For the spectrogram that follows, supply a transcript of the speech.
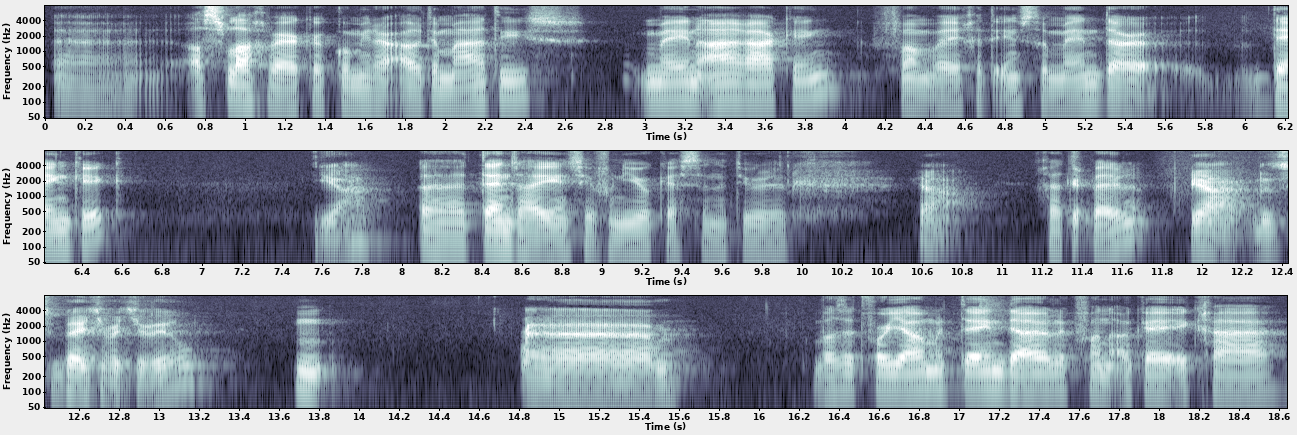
eh, als slagwerker kom je daar automatisch mee in aanraking vanwege het instrument, daar denk ik. ja, Eh, tenzij je in symfonieorkesten natuurlijk ja, gaat spelen. ja, dat is een beetje wat je wil. Hm. Ehm, Was het voor jou meteen duidelijk van oké, ik ga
